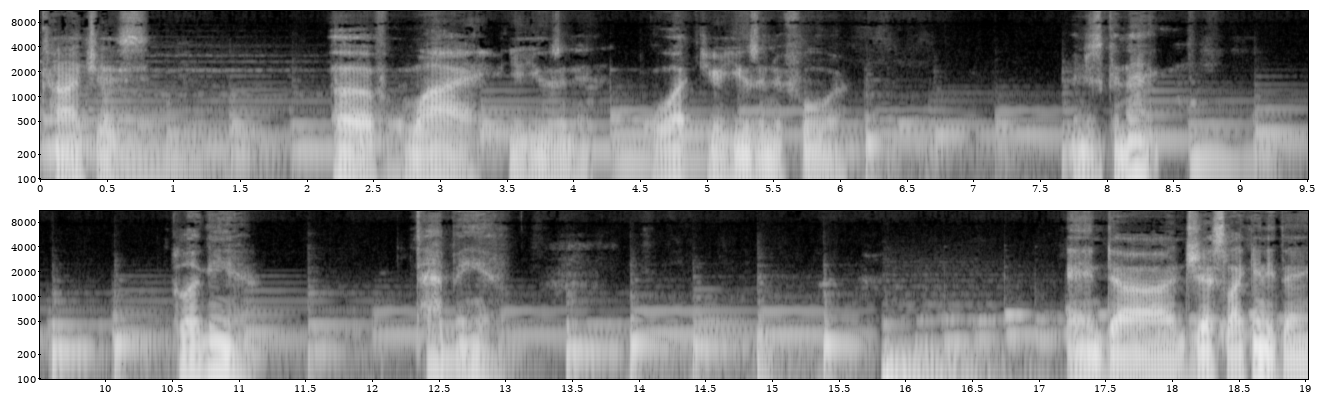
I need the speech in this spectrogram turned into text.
conscious of why you're using it, what you're using it for, and just connect. Plug in, tap in. And uh, just like anything,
